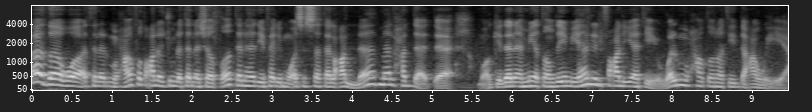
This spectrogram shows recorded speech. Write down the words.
هذا وأثنى المحافظ على جملة النشاطات الهادفة لمؤسسة العلامة الحداد مؤكدا أهمية تنظيمها للفعاليات والمحاضرات الدعوية.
